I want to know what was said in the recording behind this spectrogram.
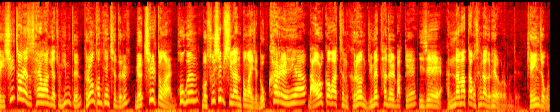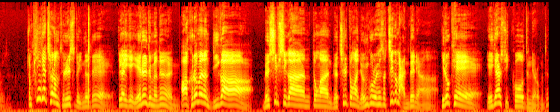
되게 실전에서 사용하기가 좀 힘든 그런 컨텐츠들을 며칠 동안 혹은 뭐 수십 시간 동안 이제 녹화를 해야 나올 것 같은 그런 뉴메타들밖에 이제 안 남았다고 생각을 해요 여러분들. 개인적으로는. 좀 핑계처럼 들릴 수도 있는데 그러니까 이게 예를 들면은 아 그러면은 네가 몇십 시간 동안 며칠 동안 연구를 해서 찍으면 안 되냐. 이렇게 얘기할 수 있거든요 여러분들.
